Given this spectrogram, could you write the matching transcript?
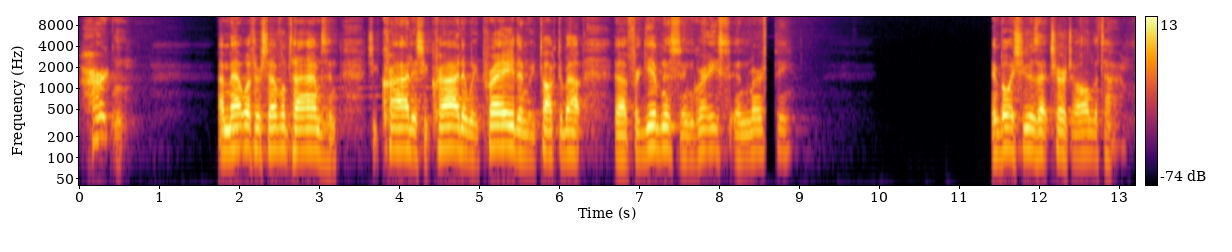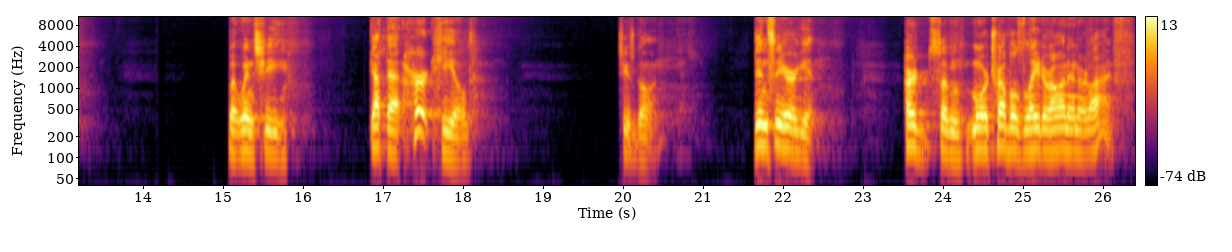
hurting. I met with her several times, and she cried and she cried, and we prayed, and we talked about uh, forgiveness and grace and mercy. And boy, she was at church all the time. But when she got that hurt healed, she was gone. Didn't see her again. Heard some more troubles later on in her life.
